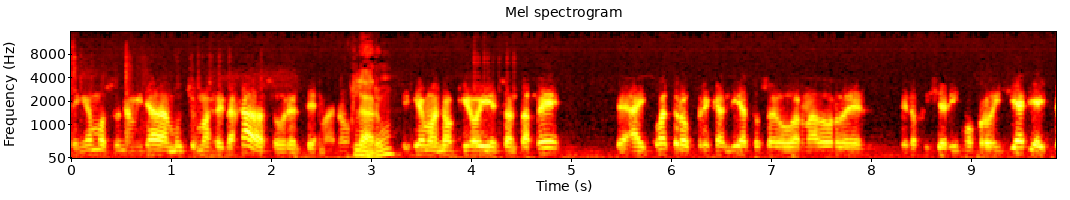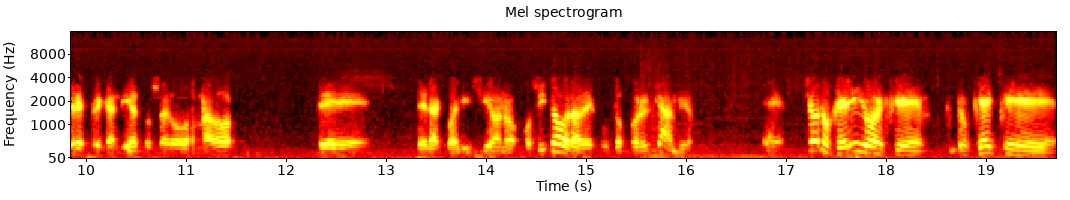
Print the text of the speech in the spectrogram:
tengamos una mirada mucho más relajada sobre el tema, ¿no? Claro. Digamos, ¿no? Que hoy en Santa Fe eh, hay cuatro precandidatos a gobernador del, oficialismo provincial y hay tres precandidatos a gobernador de, la coalición opositora de Juntos por el Cambio. Eh, yo lo que digo es que lo que hay que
